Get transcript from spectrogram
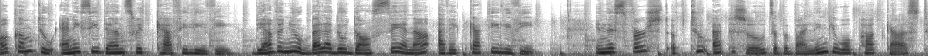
Welcome to NAC Dance with Cathy Levy. Bienvenue au Balado Danse CNA avec Cathy Levy. In this first of two episodes of a bilingual podcast,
